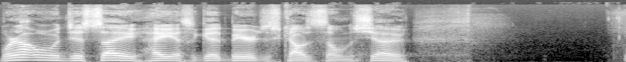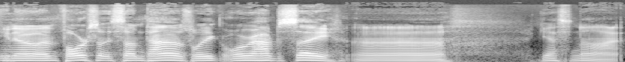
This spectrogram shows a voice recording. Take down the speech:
We're not going to just say, "Hey, it's a good beer" just because it's on the show. You know, unfortunately, sometimes we we're gonna have to say, uh, guess not.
